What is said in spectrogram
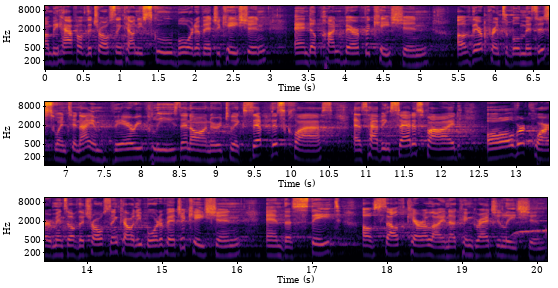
on behalf of the Charleston County School Board of Education and upon verification of their principal, Mrs. Swinton, I am very pleased and honored to accept this class as having satisfied all requirements of the Charleston County Board of Education and the state of South Carolina. Congratulations.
